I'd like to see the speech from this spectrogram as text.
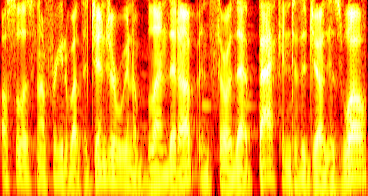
Also, let's not forget about the ginger. We're gonna blend that up and throw that back into the jug as well.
